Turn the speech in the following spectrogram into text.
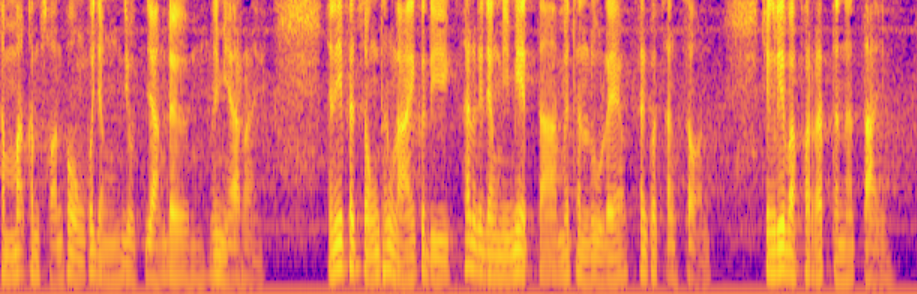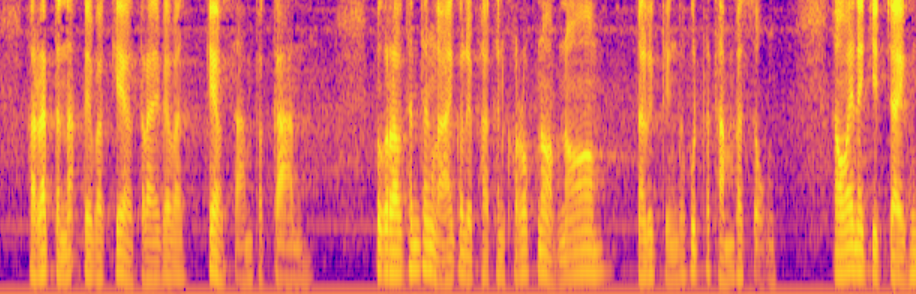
ธรรมะคำสอนพระองค์ก็ยังอยู่อย่างเดิมไม่มีอะไรอันนี้พระสงฆ์ทั้งหลายก็ดี ท่านก็ยังมีเมตตาเมื่อท่านรู้แล้ว ท่านก็สั่งสอน จึงเรียกว่าพระรัตนตรัยพระรัตนะแปลว่าแก้วไตรแปลว่าแก้วสามประการ วกเราท่านทั้งหลายก็เลยพากันเคารพนอบน้อมระลึกถึงพระพุทธพระธรรมพระสงฆ์เอาไว้ในจิตใจของ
